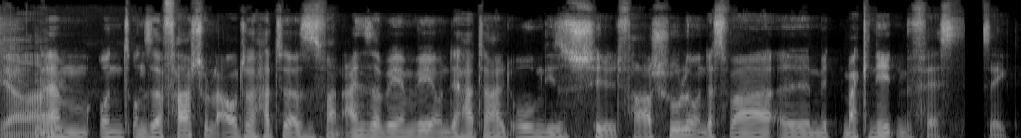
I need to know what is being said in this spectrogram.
Ja. Ähm, und unser Fahrschulauto hatte, also es war ein 1er BMW und der hatte halt oben dieses Schild Fahrschule und das war äh, mit Magneten befestigt.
